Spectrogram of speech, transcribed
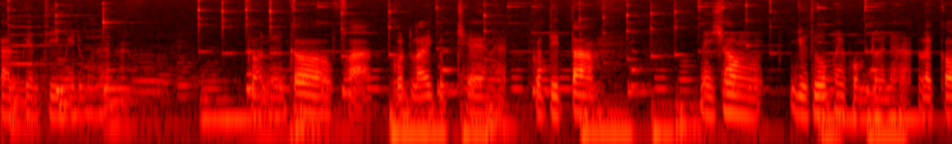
การเปลี่ยนทีมให้ดูนะฮะก่อนอื่นก็ฝากกดไลค์กดแชร์นะฮะ กดติดตาม ในช่อง YouTube ให้ผมด้วยนะฮะ แล้วก็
